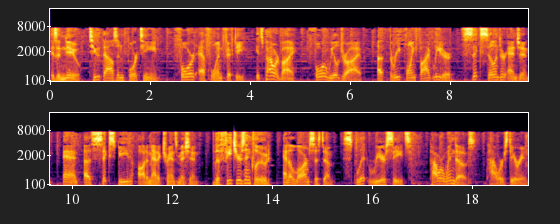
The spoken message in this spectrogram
is a new 2014 Ford F-150. It's powered by four-wheel drive, a 3.5 liter six cylinder engine, and a six speed automatic transmission. The features include an alarm system, split rear seats, power windows, power steering.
